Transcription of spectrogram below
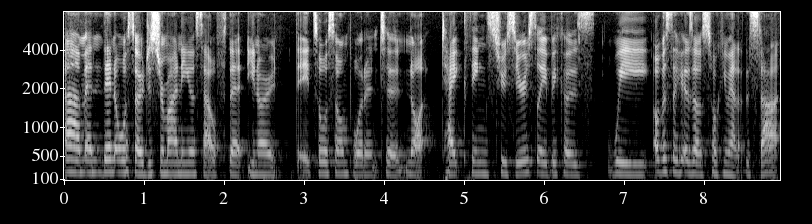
Um, and then also just reminding yourself that you know it's also important to not take things too seriously because we obviously, as I was talking about at the start,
